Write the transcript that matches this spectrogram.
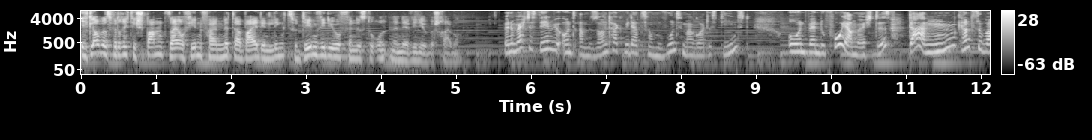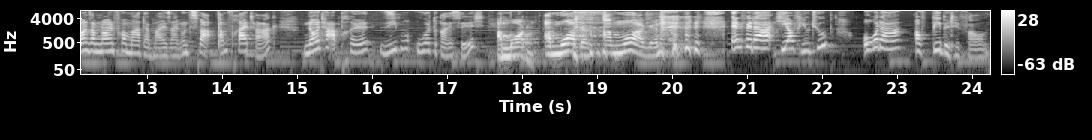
Ich glaube, es wird richtig spannend. Sei auf jeden Fall mit dabei. Den Link zu dem Video findest du unten in der Videobeschreibung. Wenn du möchtest, sehen wir uns am Sonntag wieder zum Wohnzimmergottesdienst. Und wenn du vorher möchtest, dann kannst du bei unserem neuen Format dabei sein. Und zwar am Freitag, 9. April, 7.30 Uhr. Am Morgen. Am Morgen, am Morgen. Entweder hier auf YouTube oder auf Bibel TV.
